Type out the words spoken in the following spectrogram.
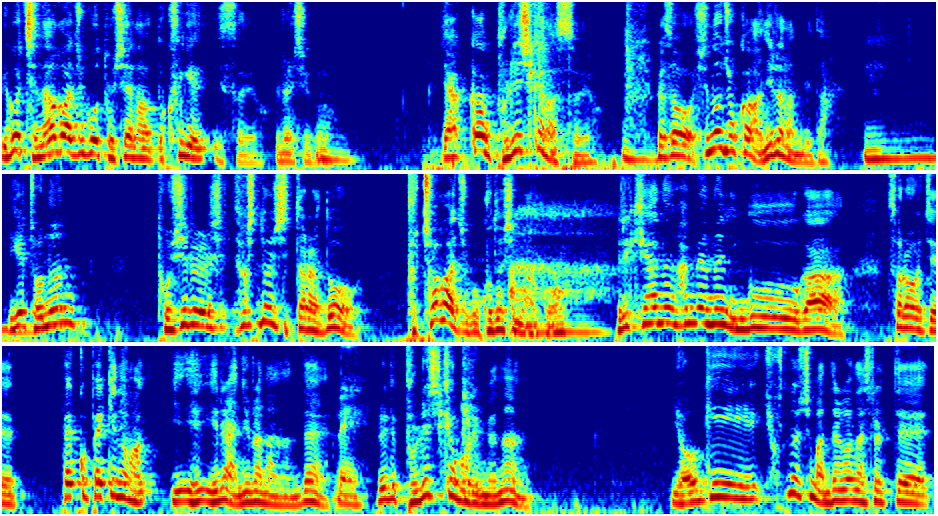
이거 지나가지고 도시 하나가 또 크게 있어요. 이런 식으로. 음. 약간 분리시켜 놨어요. 그래서 시너지 효과가 안 일어납니다. 음. 이게 저는 도시를 시- 혁신도시 짓더라도 붙여가지고 구도심하고 아. 이렇게 하는 하면은 인구가 서로 이제 뺏고 뺏기는 일이 안 일어나는데 네. 이렇게 분리시켜 버리면은 여기 혁신도시 만들거나 했을 때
